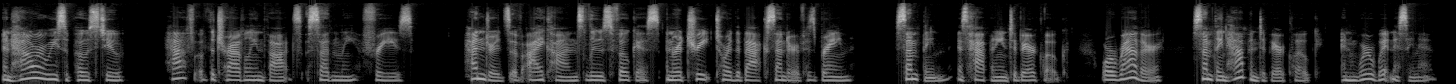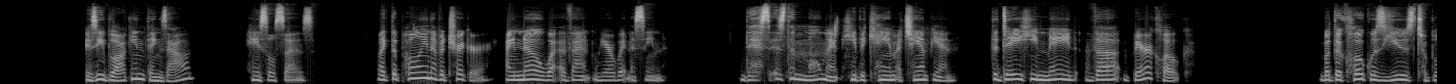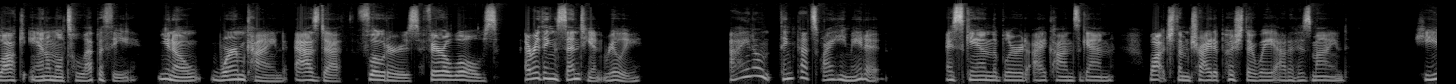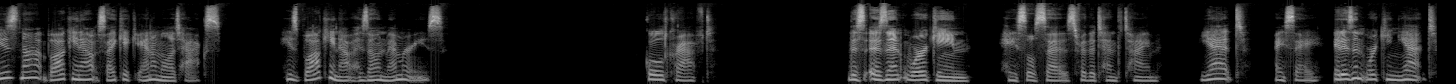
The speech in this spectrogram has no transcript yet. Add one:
And how are we supposed to? Half of the traveling thoughts suddenly freeze. Hundreds of icons lose focus and retreat toward the back center of his brain. Something is happening to Bearcloak, or rather, something happened to Bearcloak, and we're witnessing it. Is he blocking things out? Hazel says. Like the pulling of a trigger, I know what event we are witnessing. This is the moment he became a champion, the day he made the Bearcloak. But the cloak was used to block animal telepathy. You know, worm kind, Azdeath, floaters, feral wolves, Everything's sentient, really. I don't think that's why he made it. I scan the blurred icons again, watch them try to push their way out of his mind. He's not blocking out psychic animal attacks. He's blocking out his own memories. Goldcraft. This isn't working, Hazel says for the tenth time. Yet, I say, it isn't working yet.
